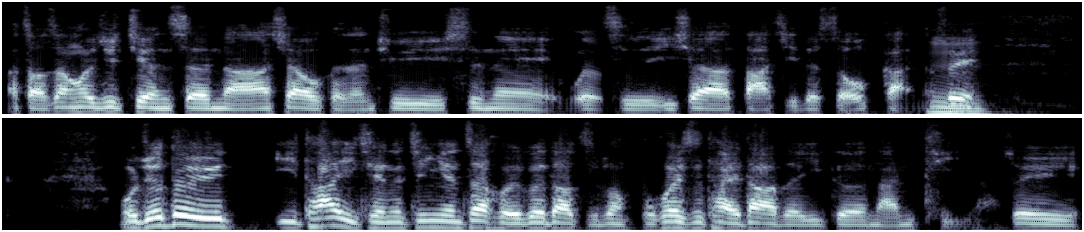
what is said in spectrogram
啊，早上会去健身啊，下午可能去室内维持一下打击的手感。所以，我觉得对于以他以前的经验再回归到职棒，不会是太大的一个难题啊。所以，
